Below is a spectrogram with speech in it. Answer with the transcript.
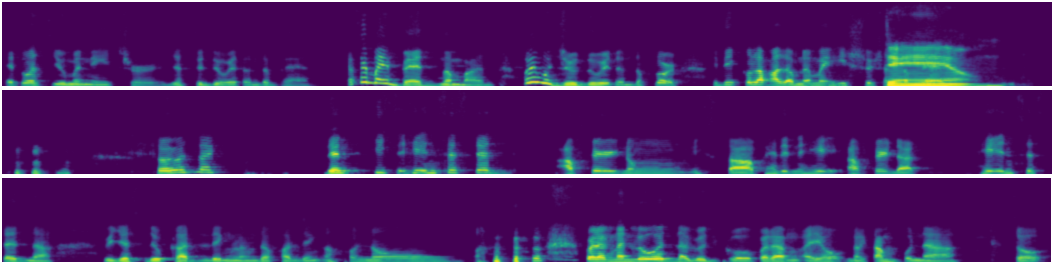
it was human nature just to do it on the bed. Kasi may bed naman. Why would you do it on the floor? Hindi ko lang alam na may issue siya sa bed. Damn. So it was like, then he he insisted after nung stop, and then he after that he insisted na we just do cuddling lang daw cuddling. Ako no. parang nanload na good ko. Parang ayo nagtampo na. So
